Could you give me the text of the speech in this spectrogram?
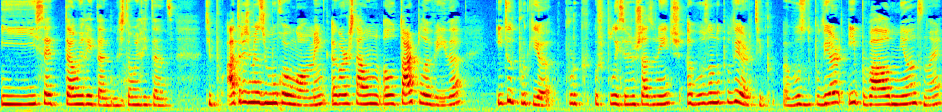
E isso é tão irritante, mas tão irritante. Tipo, há três meses morreu um homem, agora está um a lutar pela vida. E tudo porquê? Porque os polícias nos Estados Unidos abusam do poder. Tipo, abuso do poder e provavelmente, não é?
